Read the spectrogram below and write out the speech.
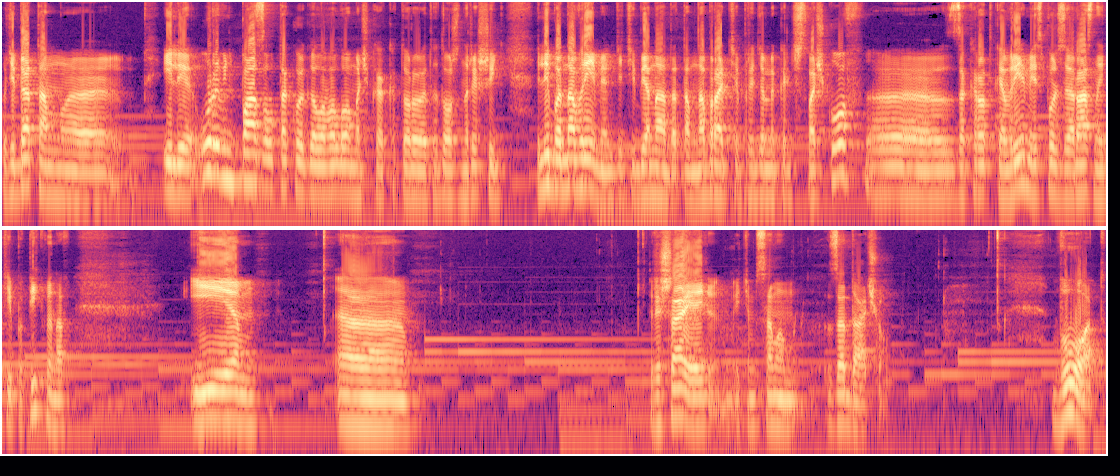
у тебя там э, или уровень пазл такой головоломочка, которую ты должен решить, либо на время, где тебе надо там набрать определенное количество очков э, за короткое время, используя разные типы пикменов. И э, решая этим самым задачу. Вот.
